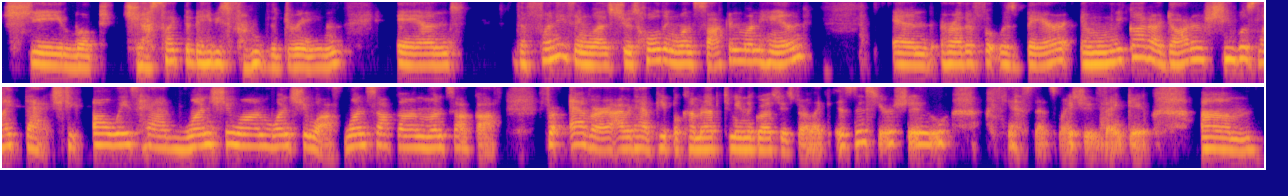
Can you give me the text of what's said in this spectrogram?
She looked just like the babies from the dream. And the funny thing was, she was holding one sock in one hand and her other foot was bare. And when we got our daughter, she was like that. She always had one shoe on, one shoe off, one sock on, one sock off. Forever, I would have people coming up to me in the grocery store, like, Is this your shoe? yes, that's my shoe. Thank you. Um,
